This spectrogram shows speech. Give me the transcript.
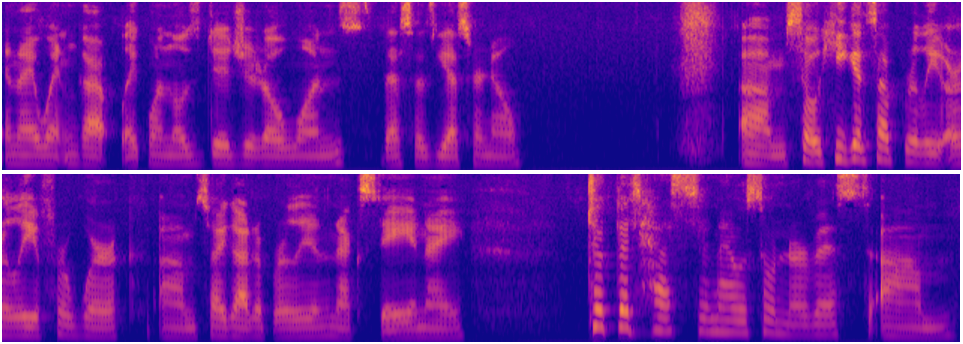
And I went and got like one of those digital ones that says yes or no. Um, so he gets up really early for work. Um, so I got up early the next day and I took the test, and I was so nervous um,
